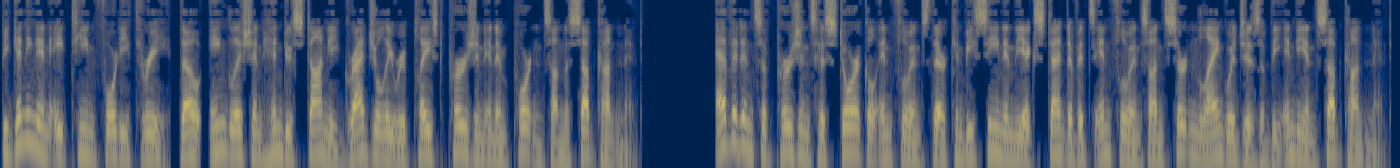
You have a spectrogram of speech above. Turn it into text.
Beginning in 1843, though, English and Hindustani gradually replaced Persian in importance on the subcontinent. Evidence of Persian's historical influence there can be seen in the extent of its influence on certain languages of the Indian subcontinent.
